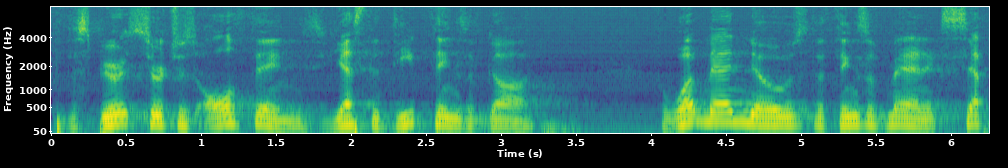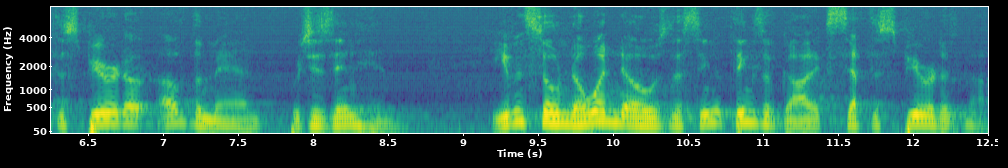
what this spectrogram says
For the Spirit searches all things, yes, the deep things of God. For what man knows the things of man except the spirit of the man which is in him? Even so, no one knows the things of God except the Spirit of God.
